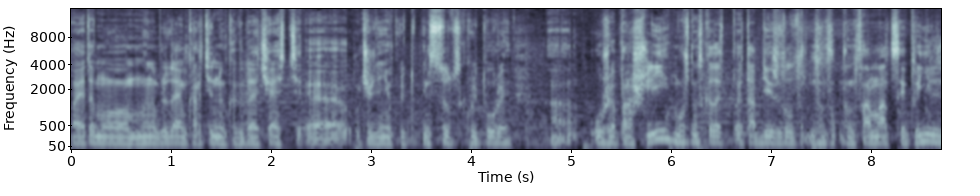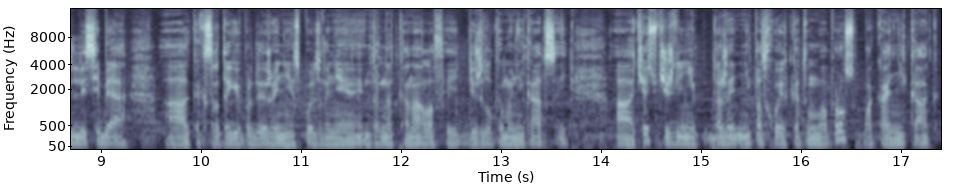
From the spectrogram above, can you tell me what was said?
Поэтому мы наблюдаем картину, когда часть э, учреждений культу- институций культуры э, уже прошли, можно сказать, этап диджитал-трансформации, приняли для себя э, как стратегию продвижения использования интернет-каналов и диджитал-коммуникаций. А часть учреждений даже не подходит к этому вопросу пока никак,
